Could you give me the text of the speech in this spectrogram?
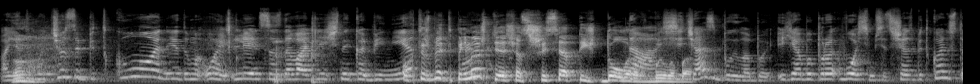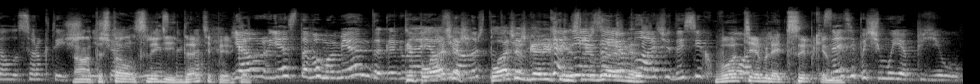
А я думаю, что за биткоин? Я думаю, ой, лень создавать личный кабинет. Ох ты ж, блядь, ты понимаешь, у тебя сейчас 60 тысяч долларов да, было бы? сейчас было бы. И я бы про 80. Сейчас биткоин стоил 40 тысяч. А, ты несколько. следить, да, теперь? Я, я с того момента, когда Ты я плачешь? узнала, что... Плачешь горючими Конечно, слезами? я плачу до сих пор. Вот тебе, блядь, Цыпкин. Знаете, почему я пью?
